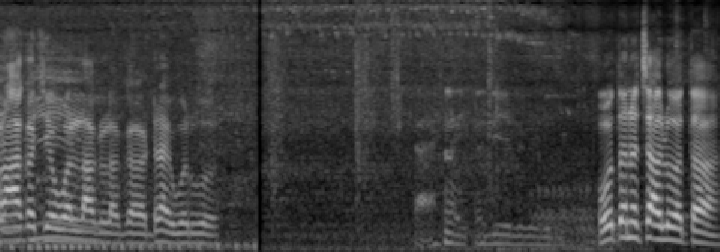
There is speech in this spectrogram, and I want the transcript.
रागाच यावं लागला ड्रायव्हरवर. होतं ना चालू आता.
